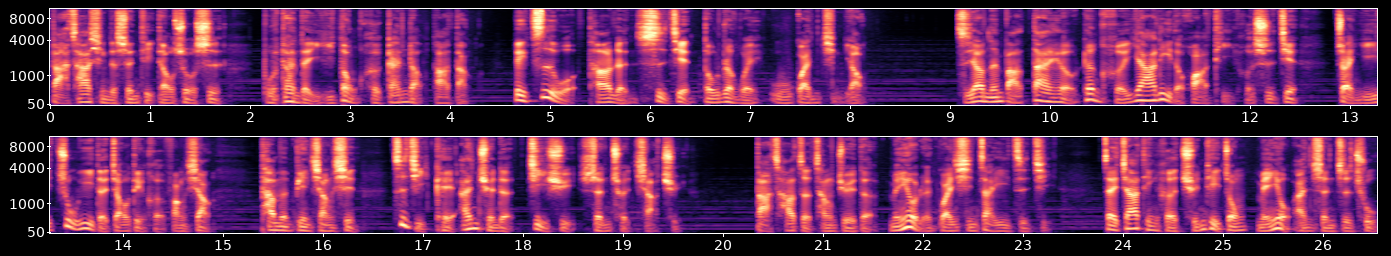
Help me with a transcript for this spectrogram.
打叉型的身体雕塑是不断的移动和干扰搭档，对自我、他人、事件都认为无关紧要，只要能把带有任何压力的话题和事件转移注意的焦点和方向。他们便相信自己可以安全的继续生存下去。打叉者常觉得没有人关心在意自己，在家庭和群体中没有安身之处，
